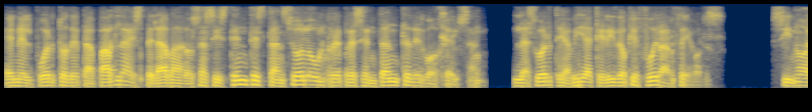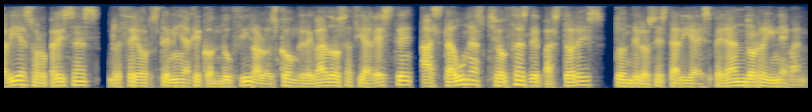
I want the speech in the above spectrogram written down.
En el puerto de Tapabla esperaba a los asistentes tan solo un representante del Bogelsan. La suerte había querido que fuera Arceors. Si no había sorpresas, Receors tenía que conducir a los congregados hacia el este, hasta unas chozas de pastores, donde los estaría esperando Reinevan.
